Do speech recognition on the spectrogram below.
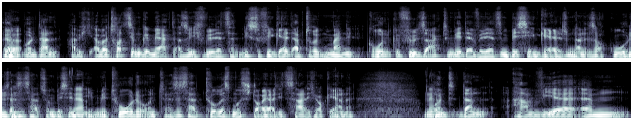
Ja. Ähm, und dann habe ich aber trotzdem gemerkt, also ich will jetzt halt nicht so viel Geld abdrücken. Mein Grundgefühl sagte mir, der will jetzt ein bisschen Geld und dann ist auch gut. Mhm. Das ist halt so ein bisschen ja. die Methode und das ist halt Tourismussteuer, die zahle ich auch gerne. Ja. Und dann haben wir, ähm,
